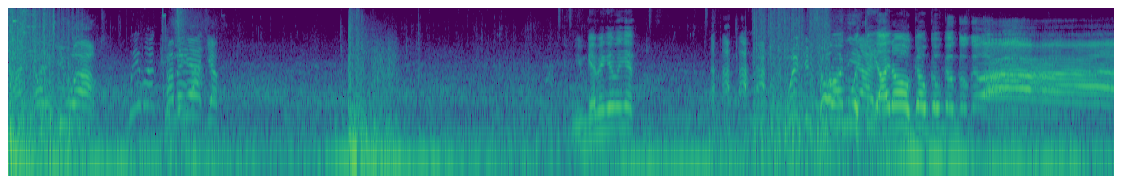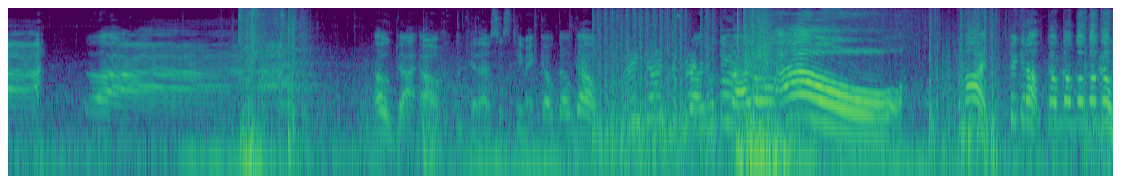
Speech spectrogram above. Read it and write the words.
I'm cutting you out. We work Coming at you. You give me, give me, give me. We're controlling Run the with idol. the idol. Go, go, go, go, go. Ah! Ah! Oh, God. Oh, okay, that was his teammate. Go, go, go. I ain't done to Run with the idol. Ow! Come on, pick it up. Go, go, go, go, go.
